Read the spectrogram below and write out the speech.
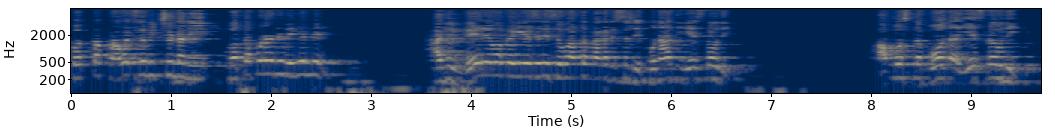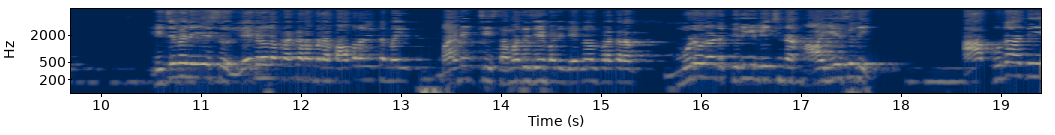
కొత్త ప్రవచనం ఇచ్చిండని కొత్త పునాది వేయను నేను. అది వేరే ఒక ఏసుని సువార్త ప్రకటిస్తుంది. పునాది ఏసులోది అపోస్ల బోధ ఏసులోది నిజమైన యేసు లేఖనాల ప్రకారం మన పాపల నిమిత్తమై మరణించి సమాధి చేయబడి లేఖనాల ప్రకారం మూడో నాడు తిరిగి లేచిన ఆ యేసుది ఆ పునాది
